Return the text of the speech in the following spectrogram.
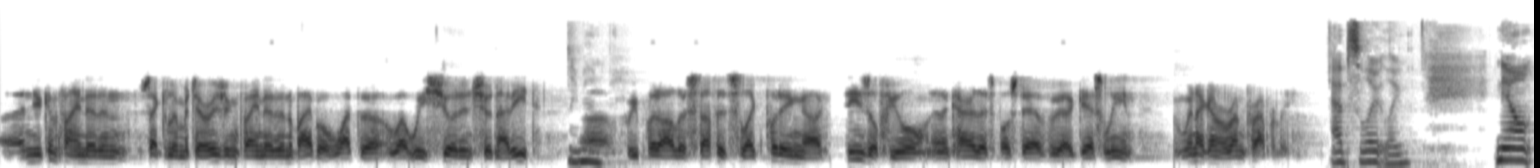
uh, and you can find it in secular materials. You can find it in the Bible what the, what we should and should not eat. Uh, we put all this stuff, it's like putting uh, diesel fuel in a car that's supposed to have uh, gasoline. We're not going to run properly. Absolutely. Now,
